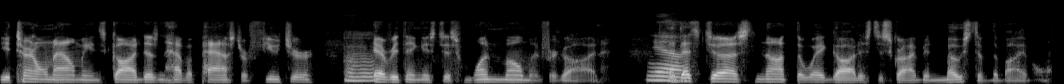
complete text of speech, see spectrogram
the eternal now means God doesn't have a past or future. Mhm. Everything is just one moment for God. yeah. And that's just not the way God is described in most of the Bible.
